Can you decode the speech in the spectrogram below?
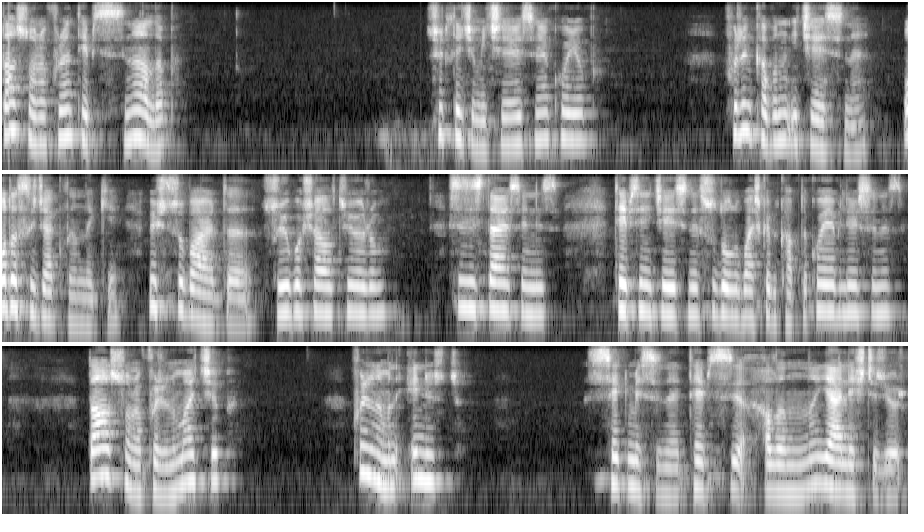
Daha sonra fırın tepsisini alıp sütlacımı içerisine koyup fırın kabının içerisine oda sıcaklığındaki 3 su bardağı suyu boşaltıyorum. Siz isterseniz tepsinin içerisine su dolu başka bir kapta koyabilirsiniz. Daha sonra fırınımı açıp fırınımın en üst sekmesine tepsi alanını yerleştiriyorum.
